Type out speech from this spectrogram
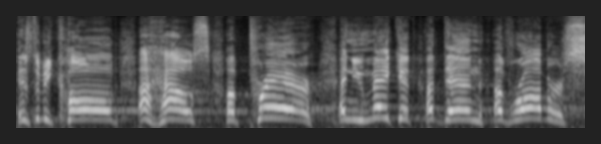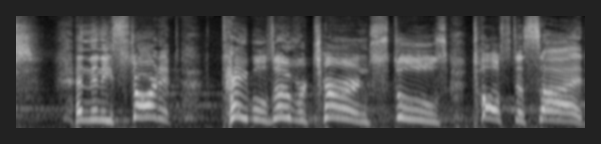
is to be called a house of prayer, and you make it a den of robbers. And then he started tables overturned, stools tossed aside,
